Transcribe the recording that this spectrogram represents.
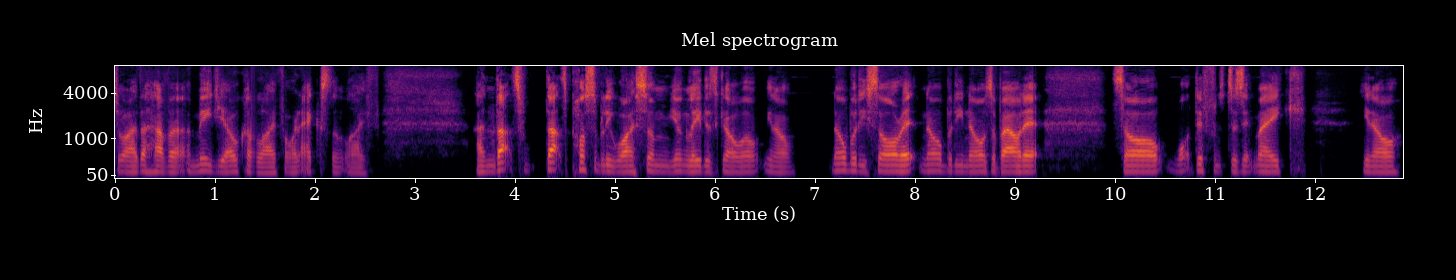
to either have a, a mediocre life or an excellent life. And that's that's possibly why some young leaders go, well, you know, nobody saw it, nobody knows about it. So what difference does it make? You know,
